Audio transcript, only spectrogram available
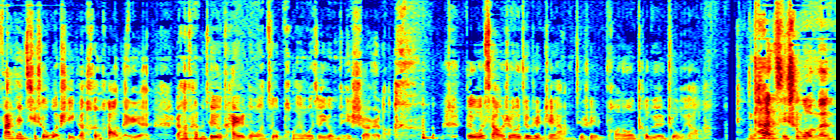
发现其实我是一个很好的人，然后他们就又开始跟我做朋友，我就又没事儿了。对我小时候就是这样，就是朋友特别重要。你看，其实我们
